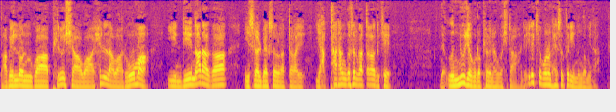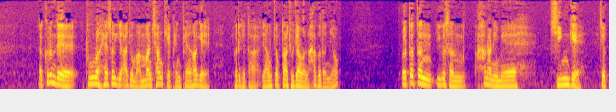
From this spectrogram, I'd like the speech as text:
바벨론과 페르시아와 헬라와 로마 이 네 나라가 이스라엘 백성을 갖다가 약탈한 것을 갖다가 이렇게 네, 은유적으로 표현한 것이다. 이렇게 보는 해석들이 있는 겁니다. 그런데 두 해석이 아주 만만치 않게 팽팽하게 그렇게 다 양쪽 다 주장을 하거든요. 어떻든 이것은 하나님의 징계, 즉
